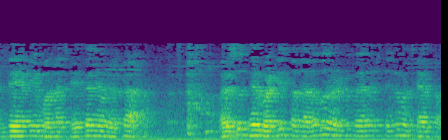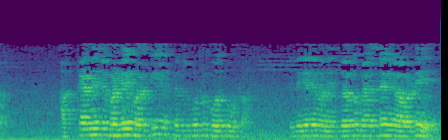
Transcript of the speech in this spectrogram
అంటే ఏంటి మన చైతన్యం యొక్క పరిశుద్ధిని బట్టి తదనుకున్నట్టు పేరెంట్స్ దగ్గర మనం చేస్తాం. అక్కడి నుంచి మళ్ళీ మనకి పెంచుకుంటూ పోతూ ఉంటాం. ఎందుకంటే మనం ఇంతవరకు వ్యవసాయం కాబట్టి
